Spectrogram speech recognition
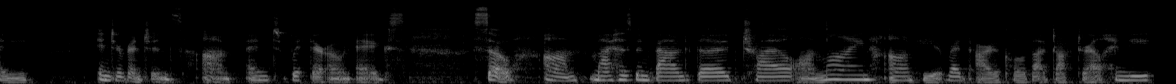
any interventions um, and with their own eggs. So um, my husband found the trial online. Um, he read an article about Dr. Al-Hendy.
